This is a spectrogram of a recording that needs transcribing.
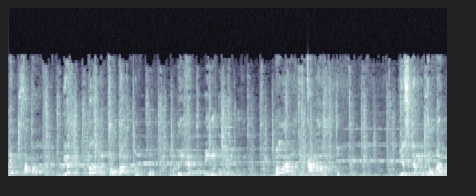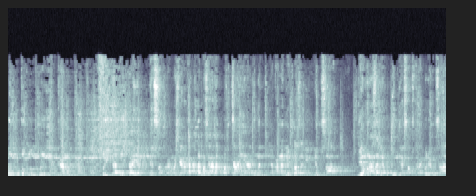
yang fatal. Dia telah mencoba untuk memberikan opini-opini buruk melalui kanal YouTube-nya. Dia sedang mencoba untuk memberikan berita-berita yang menyesatkan masyarakat agar masyarakat percaya dengan dia karena dia merasa dirinya besar dia merasa dia punya subscriber yang besar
